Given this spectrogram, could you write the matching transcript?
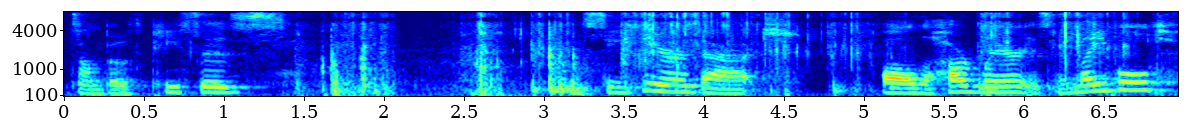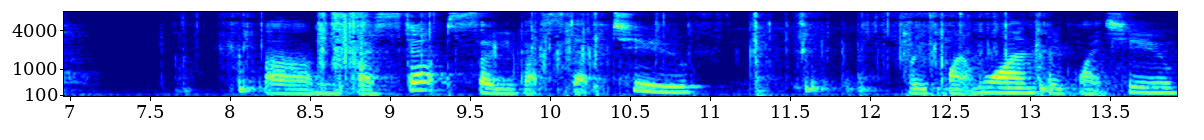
It's on both pieces. You can see here that all the hardware is labeled um, by steps. So you've got step two, 3.1, 3.2.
